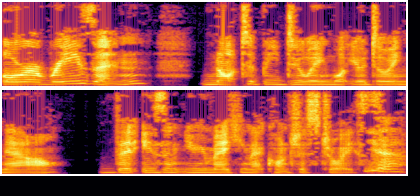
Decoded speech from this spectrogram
or a reason not to be doing what you're doing now that isn't you making that conscious choice. Yeah.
